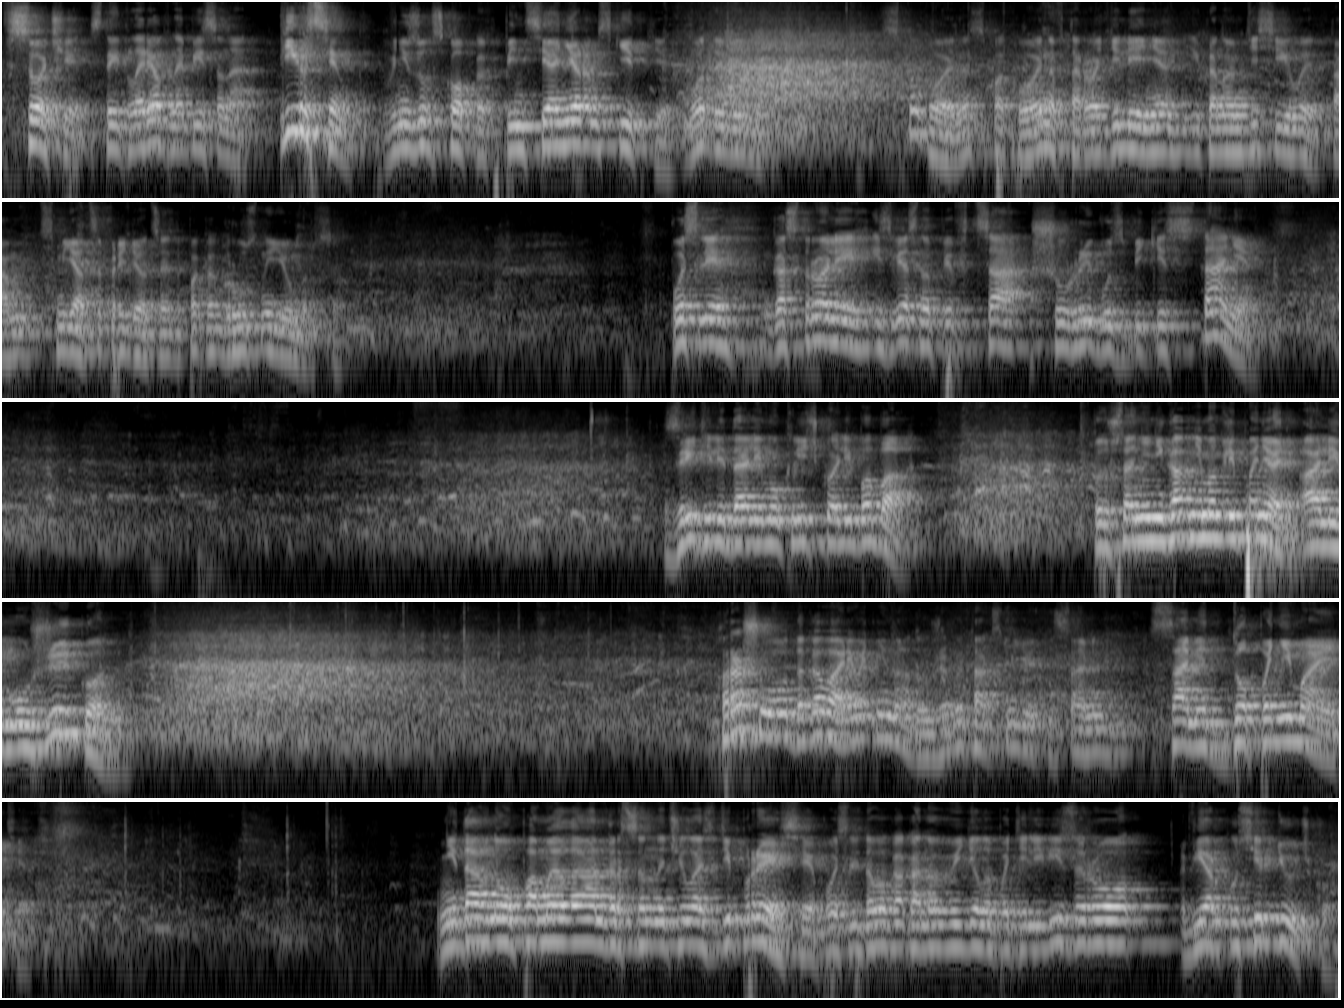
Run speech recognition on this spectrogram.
В Сочи стоит ларек, написано «Пирсинг», внизу в скобках, пенсионерам скидки. Вот и видно. Спокойно, спокойно. Второе отделение, экономьте силы. Там смеяться придется. Это пока грустный юмор все. После гастролей известного певца Шуры в Узбекистане зрители дали ему кличку Али-Баба. Потому что они никак не могли понять, Али мужик он. Хорошо, договаривать не надо, уже вы так смеетесь, сами, сами допонимаете. Недавно у Памелы Андерсон началась депрессия после того, как она увидела по телевизору Верку Сердючку.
